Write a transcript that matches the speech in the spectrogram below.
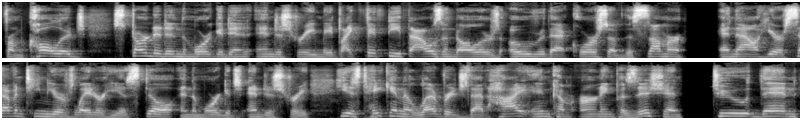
from college, started in the mortgage in- industry, made like $50,000 over that course of the summer and now, here, 17 years later, he is still in the mortgage industry. He has taken and leveraged that high income earning position to then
